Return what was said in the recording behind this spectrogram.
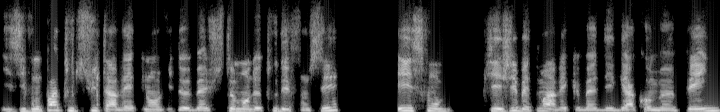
Ils y vont pas tout de suite avec l'envie de ben, justement de tout défoncer et ils se font piéger bêtement avec ben, des gars comme euh, Payne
